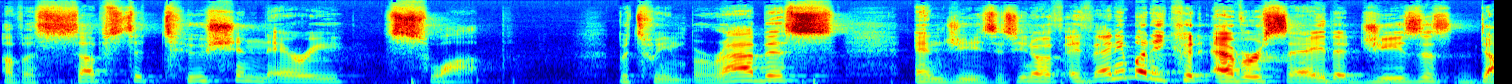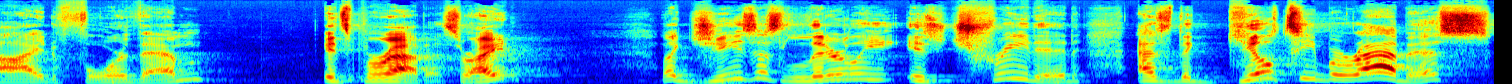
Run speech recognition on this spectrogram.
of a substitutionary swap between Barabbas and Jesus. You know, if, if anybody could ever say that Jesus died for them, it's Barabbas, right? Like Jesus literally is treated as the guilty Barabbas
